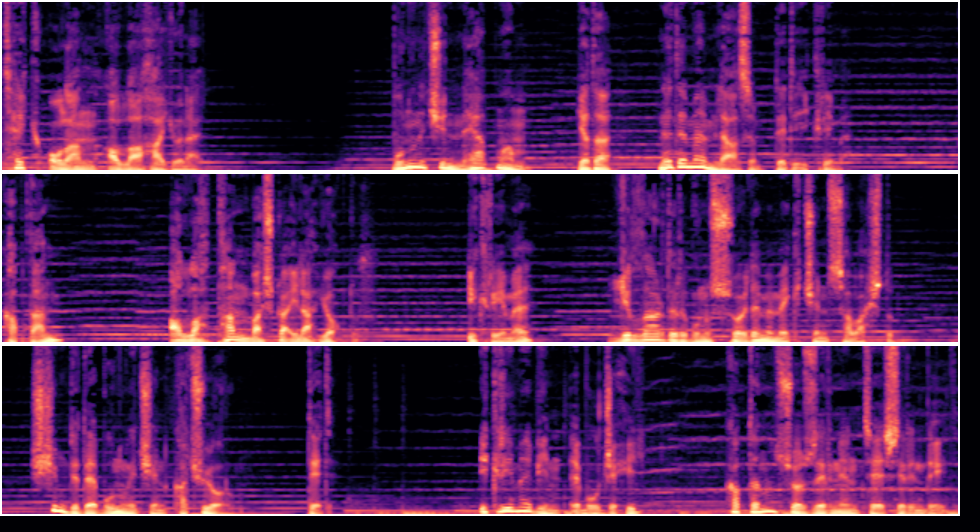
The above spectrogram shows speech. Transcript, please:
tek olan Allah'a yönel. Bunun için ne yapmam ya da ne demem lazım dedi İkrime. Kaptan, Allah'tan başka ilah yoktur. İkrime, yıllardır bunu söylememek için savaştım. Şimdi de bunun için kaçıyorum, dedi. İkrime bin Ebu Cehil, kaptanın sözlerinin tesirindeydi.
